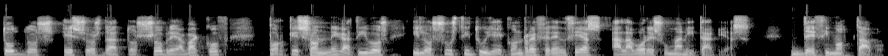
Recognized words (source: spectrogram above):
todos esos datos sobre Abakov porque son negativos y los sustituye con referencias a labores humanitarias. Décimo octavo.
